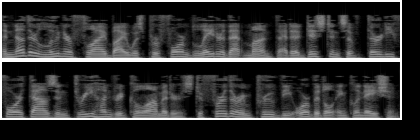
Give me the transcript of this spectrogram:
Another lunar flyby was performed later that month at a distance of 34,300 km to further improve the orbital inclination.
